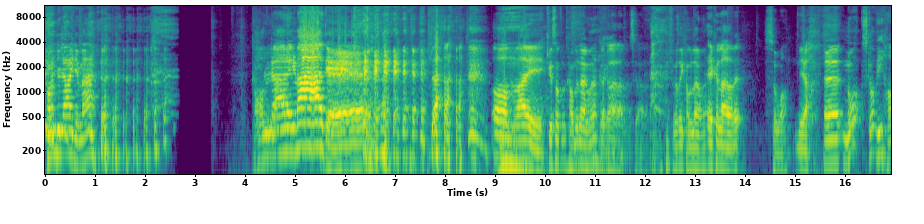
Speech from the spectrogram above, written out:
Kan du lære meg? Kan du lære meg det? Å nei. Kristoffer, kan du lære meg? Jeg skal lære det. Jeg skal lære det. Fredrik, kan du lære meg? Jeg kan lære deg det. Så bra. Ja. Eh, nå skal vi ha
